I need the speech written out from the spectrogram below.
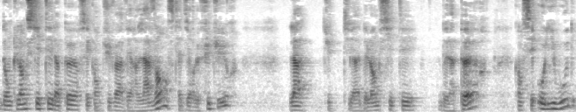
donc l'anxiété, la peur, c'est quand tu vas vers l'avant, c'est-à-dire le futur. Là, tu, as de l'anxiété, de la peur, quand c'est Hollywood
